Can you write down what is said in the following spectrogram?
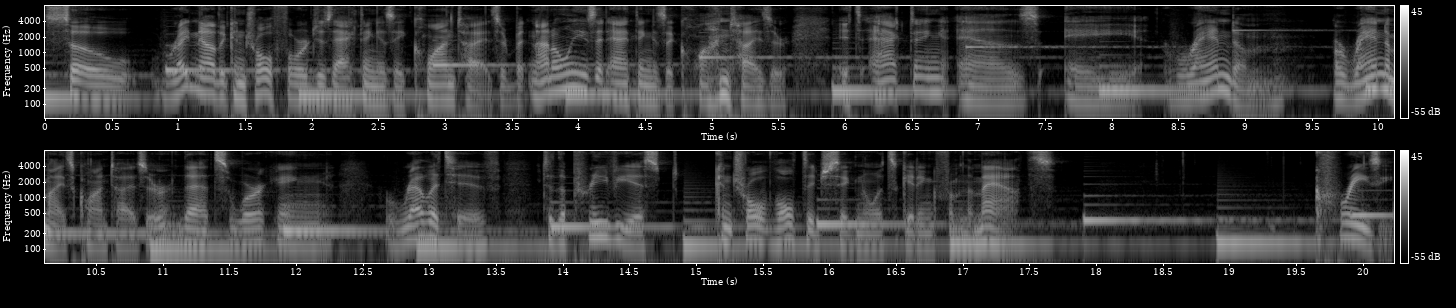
So right now the control forge is acting as a quantizer, but not only is it acting as a quantizer, it's acting as a random a randomized quantizer that's working relative to the previous control voltage signal it's getting from the maths. crazy.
